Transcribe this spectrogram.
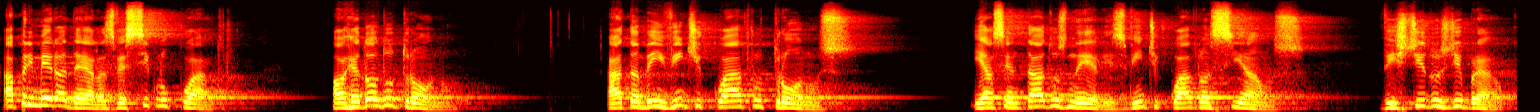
A primeira delas, versículo 4: Ao redor do trono há também 24 tronos, e assentados neles 24 anciãos, vestidos de branco,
